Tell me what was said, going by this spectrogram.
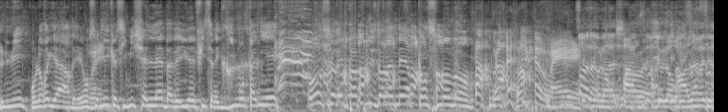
Lui, on le regarde et on se Ouais. dit que si Michel Leb avait eu un fils avec Guy Montagnier, on serait pas plus dans la merde qu'en ce moment. Ouais. Oh la vache, c'est violent. Ah, là, c'est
